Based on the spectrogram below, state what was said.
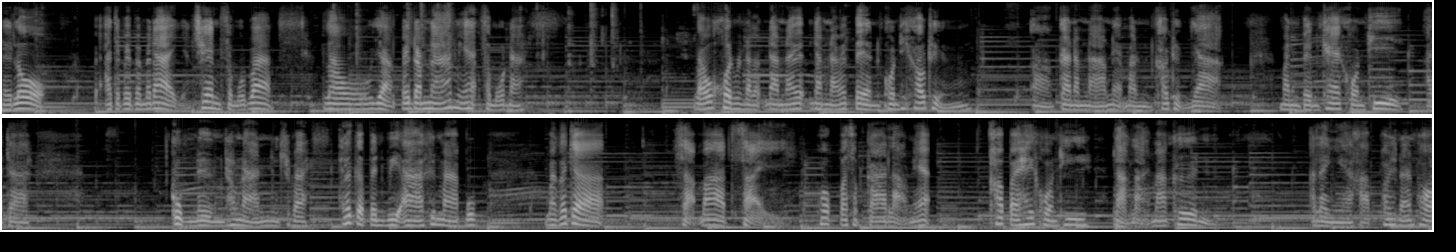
ในโลก อาจจะเป็นไปไม่ได้ อย่างเช่น สมมุติว่าเราอยากไปดำน้ำเงี้ย สมมตินะ แล้วคนดำดำน้ำดำน้ำไม่เป็นคนที่เข้าถึงการดำน้ำเนี่ย มันเข้าถึงยาก มันเป็นแค่คนที่อาจจะกลุ่มหนึ่งเท่านั้นใช่ปะถ้าเกิดเป็น VR ขึ้นมาปุ๊บ มันก็จะสามารถใส่พวกประสบการณ์เหล่านี้ เข้าไปให้คนที่หลากหลายมากขึ้น อะไรเงี้ยครับ เพราะฉะนั้นพอ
